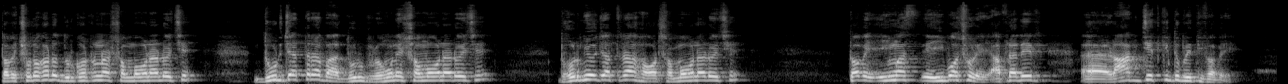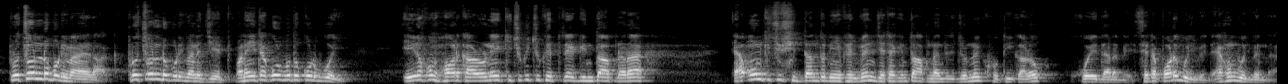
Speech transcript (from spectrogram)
তবে ছোটোখাটো দুর্ঘটনার সম্ভাবনা রয়েছে, দূরযাত্রা বা দূরভ্রমণের সম্ভাবনা রয়েছে, ধর্মীয় যাত্রা হওয়ার সম্ভাবনা রয়েছে। তবে এই মাস, এই বছরে আপনাদের রাগ জেদ কিন্তু বৃদ্ধি পাবে। প্রচণ্ড পরিমাণে রাগ, প্রচণ্ড পরিমাণে জেদ। মানে এটা করব তো করবোই। এরকম হওয়ার কারণে কিছু কিছু ক্ষেত্রে কিন্তু আপনারা এমন কিছু সিদ্ধান্ত নিয়ে ফেলবেন যেটা কিন্তু আপনাদের জন্য ক্ষতিকারক হয়ে দাঁড়াবে। সেটা পরে বুঝবেন, এখন বুঝবেন না।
